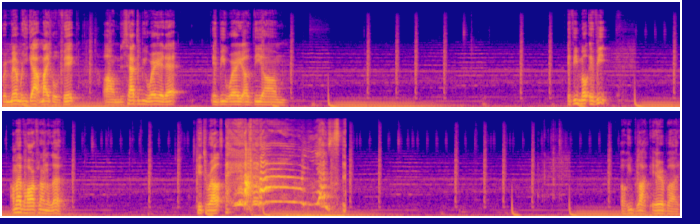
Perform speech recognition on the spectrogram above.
Remember, he got Michael Vick. Um, just have to be wary of that and be wary of the um. If he mo if he, I'm gonna have a hard fly on the left. Hit routes. yes. Oh, he blocked everybody.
